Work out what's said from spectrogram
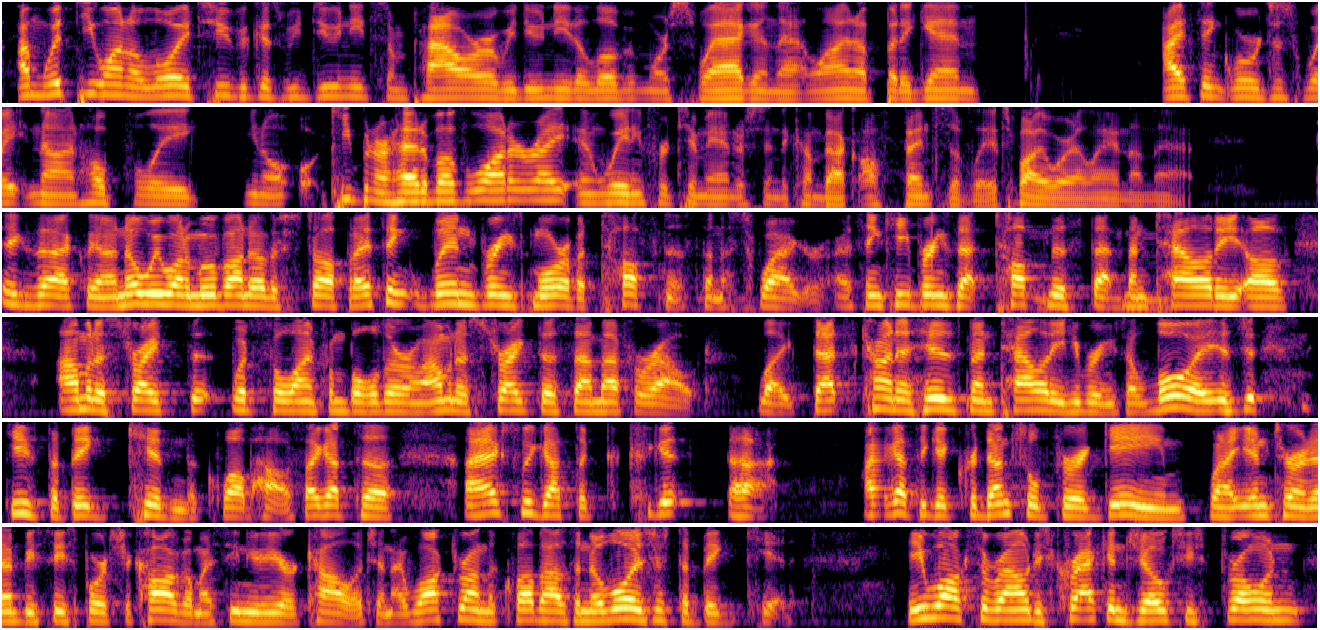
I'm with you on Eloy too because we do need some power. We do need a little bit more swag in that lineup. But again, I think we're just waiting on hopefully, you know, keeping our head above water, right? And waiting for Tim Anderson to come back offensively. It's probably where I land on that. Exactly. I know we want to move on to other stuff, but I think Lynn brings more of a toughness than a swagger. I think he brings that toughness, that mentality of I'm going to strike the what's the line from Boulder? I'm going to strike this MFer out, Like that's kind of his mentality he brings. Eloy is just he's the big kid in the clubhouse. I got to I actually got to get uh, I got to get credentialed for a game when I interned at NBC Sports Chicago my senior year of college, and I walked around the clubhouse, and Eloy's just a big kid. He walks around, he's cracking jokes, he's throwing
